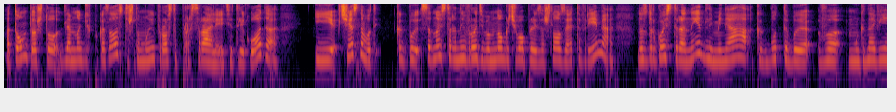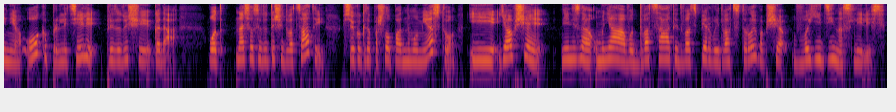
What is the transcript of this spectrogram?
о том, то, что для многих показалось, то, что мы просто просрали эти три года. И, честно, вот как бы с одной стороны вроде бы много чего произошло за это время, но с другой стороны для меня как будто бы в мгновение ока прилетели предыдущие года. Вот начался 2020, все как-то пошло по одному месту, и я вообще, я не знаю, у меня вот 20, 21 и 22 вообще воедино слились,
